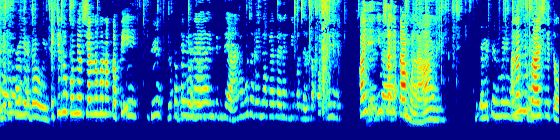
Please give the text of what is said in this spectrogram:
Nakakaya daw eh. Eh, kinukomersyal naman ang kape eh. Hindi, nakakaya daw. naintindihan. Huwag mo sabihin mo kaya tayo nagdipat dahil sa kape. Ay, yung salita mo lang. Alisin mo yung... Alam nyo guys, ito,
